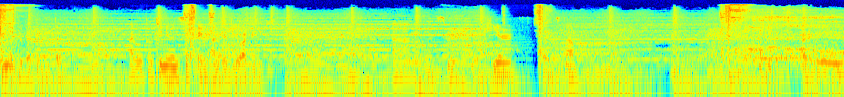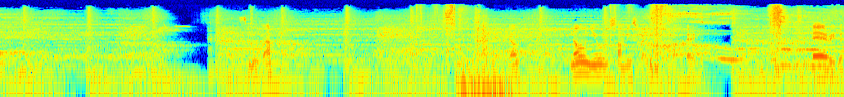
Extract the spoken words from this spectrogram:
You need to get deleted. I will continue insisting until you are deleted. Um, let's move you here. Stop. Very good. Let's move up. There we go. No new zombies raised. Very good. Very good.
